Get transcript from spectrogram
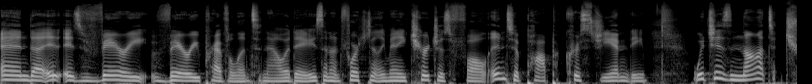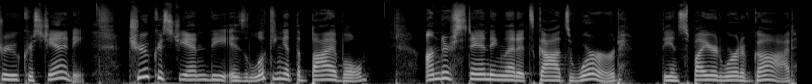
And uh, it is very, very prevalent nowadays. And unfortunately, many churches fall into pop Christianity, which is not true Christianity. True Christianity is looking at the Bible understanding that it's God's word, the inspired word of God,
